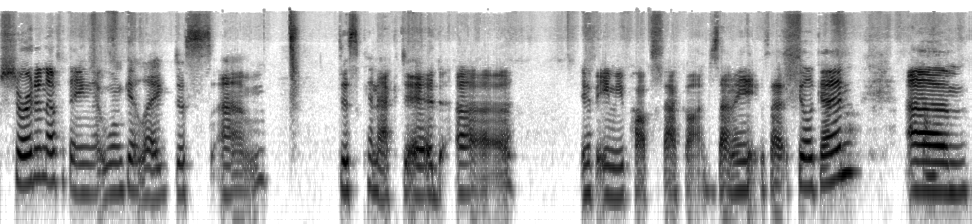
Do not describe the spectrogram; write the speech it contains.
short enough thing that won't get like dis um, disconnected uh, if Amy pops back on. Does that make does that feel good? Um,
